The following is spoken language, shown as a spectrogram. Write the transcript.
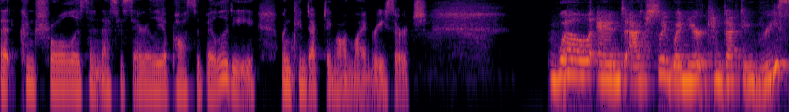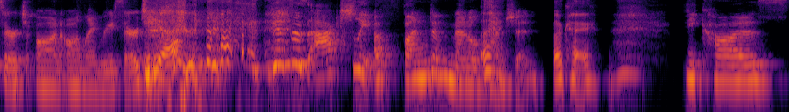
that control isn't necessarily a possibility when conducting online research well, and actually, when you're conducting research on online research, yeah. this is actually a fundamental tension. okay because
